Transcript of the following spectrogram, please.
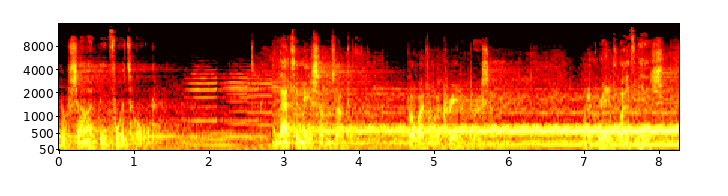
you shall not be foretold. And that to me sums up the life of a creative person, what a creative life is.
